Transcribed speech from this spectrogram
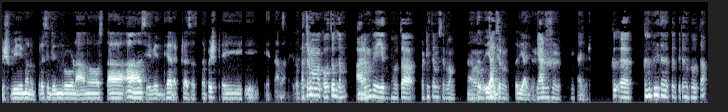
ऋष्वीमनुप्रसिद्धिन्द्रोणानोस्तासि विद्य रक्षसस्तपिष्ठैः एतावानेव अत्र मम कौतूहलम् आरम्भे यद् भवता पठितं सर्वं क- भेदः कल्पितः भवता?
